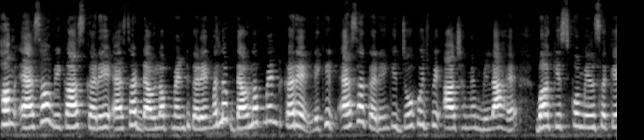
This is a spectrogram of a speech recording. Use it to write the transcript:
हम ऐसा विकास करें, ऐसा डेवलपमेंट करें मतलब डेवलपमेंट करें, लेकिन ऐसा करें कि जो कुछ भी आज हमें मिला है, वह किसको मिल सके?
